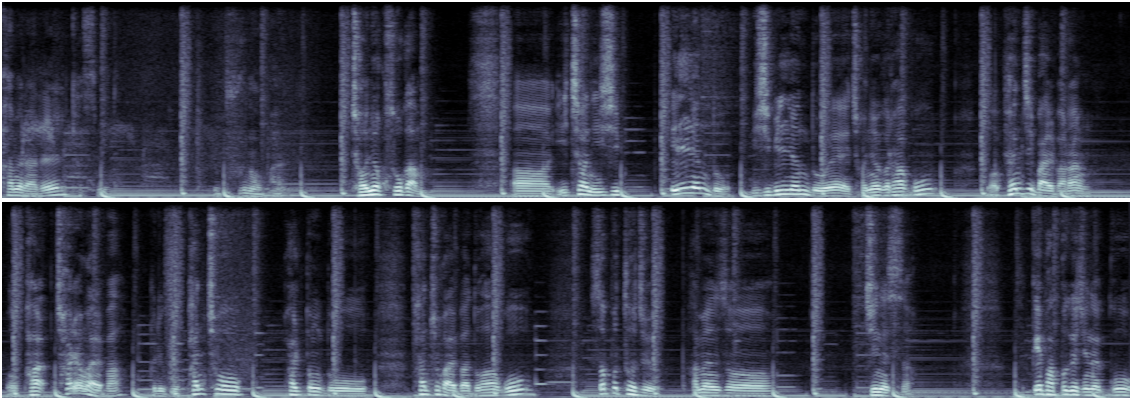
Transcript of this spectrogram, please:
카메라를 켰습니다. 불이 너무 반. 저녁 소감. 어, 2021년도, 21년도에 저녁을 하고 어, 편집 알바랑 어, 파, 촬영 알바 그리고 판촉 활동도 판촉 알바도 하고 서포터즈 하면서 지냈어. 꽤 바쁘게 지냈고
